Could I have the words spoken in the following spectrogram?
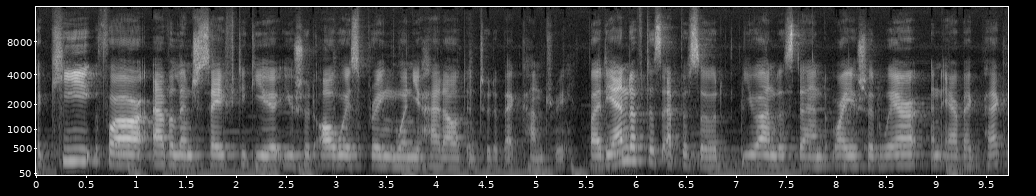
a key for avalanche safety gear you should always bring when you head out into the backcountry. By the end of this episode, you understand why you should wear an airbag pack,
